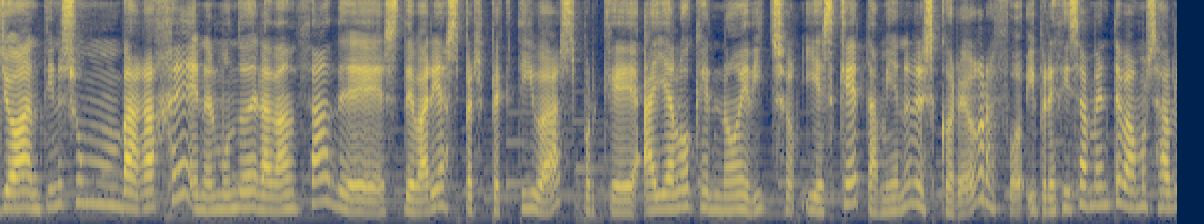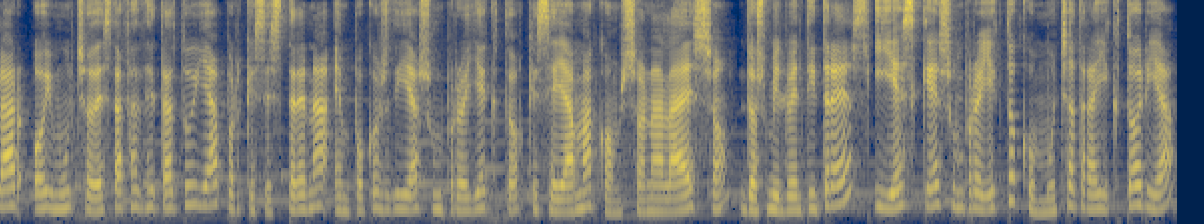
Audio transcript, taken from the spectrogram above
Joan, tienes un bagaje en el mundo de la danza desde varias perspectivas, porque hay algo que no he dicho, y es que también eres coreógrafo, y precisamente vamos a hablar hoy mucho de esta faceta tuya porque se estrena en pocos días un proyecto que se llama Comsona la ESO 2023 y es que es un proyecto con mucha trayectoria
